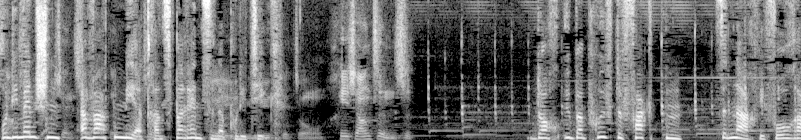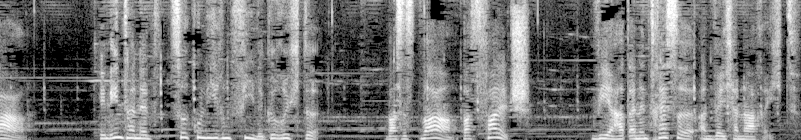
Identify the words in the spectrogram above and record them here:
Und die Menschen erwarten mehr Transparenz in der Politik. Doch überprüfte Fakten sind nach wie vor rar. Im Internet zirkulieren viele Gerüchte. Was ist wahr, was falsch? Wer hat ein Interesse an welcher Nachricht?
